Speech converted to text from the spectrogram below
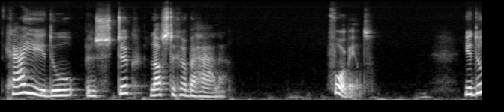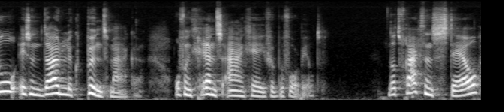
ga je je doel een stuk lastiger behalen. Voorbeeld. Je doel is een duidelijk punt maken of een grens aangeven bijvoorbeeld. Dat vraagt een stijl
